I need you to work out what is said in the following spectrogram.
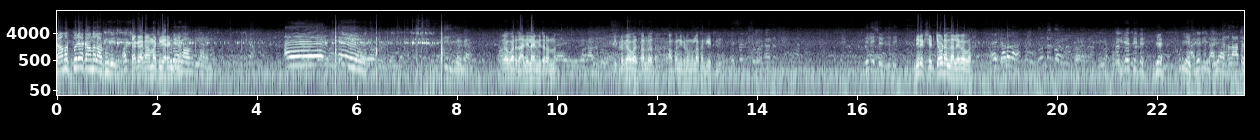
कामात पुऱ्या कामाला हाकून घ्यायची. सगळ्या कामाची गॅरंटी पुऱ्या का कामाची guarantee. व्यवहार झालेला आहे मित्रांनो. इकडे व्यवहार चालू होता आपण इकडे मुलाखत घेतली. दिले ते दिलेक शेट केवढ्याला झालाय व्यवहार चल घे तिथे. घे. झाला आता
